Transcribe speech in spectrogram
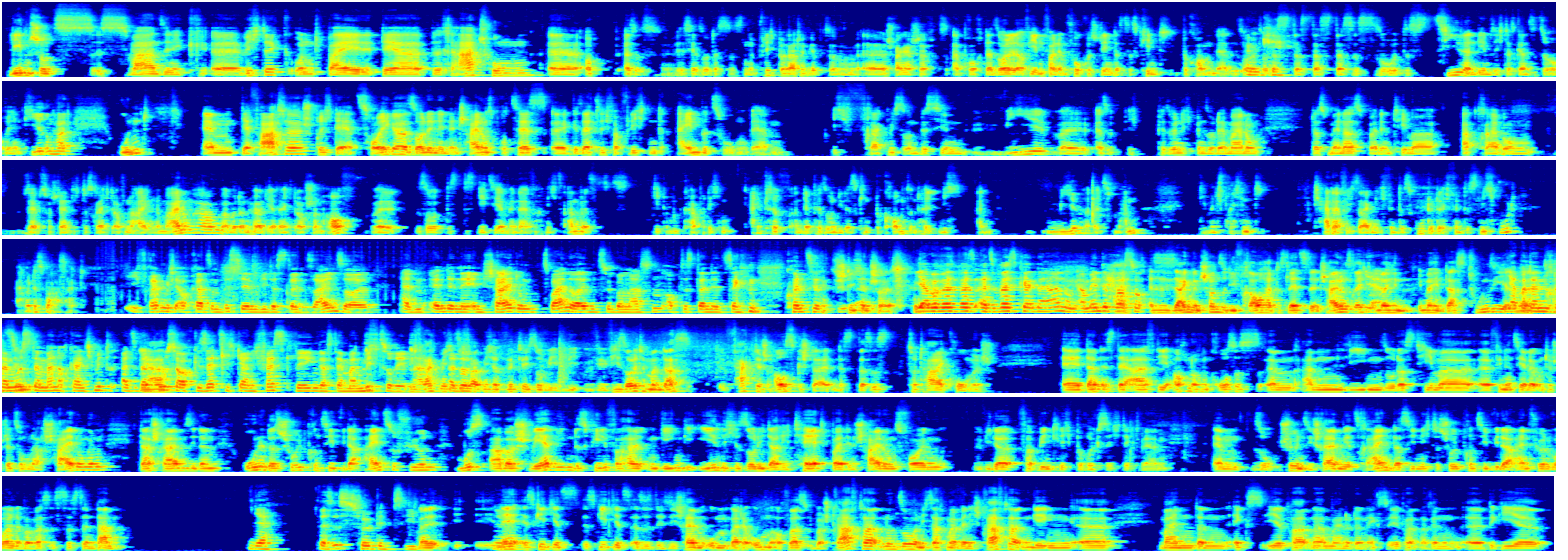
Lebensschutz ist wahnsinnig äh, wichtig und bei der Beratung, äh, ob, also es ist ja so, dass es eine Pflichtberatung gibt zum äh, Schwangerschaftsabbruch, da soll auf jeden Fall im Fokus stehen, dass das Kind bekommen werden soll. Also okay. Also das, das, das, das ist so das Ziel, an dem sich das Ganze zu orientieren hat. Und ähm, der Vater, sprich der Erzeuger, soll in den Entscheidungsprozess äh, gesetzlich verpflichtend einbezogen werden. Ich frage mich so ein bisschen, wie, weil, also ich persönlich bin so der Meinung, dass Männer bei dem Thema Abtreibung selbstverständlich das Recht auf eine eigene Meinung haben, aber dann hört ihr Recht auch schon auf, weil so, das, das geht sie am Ende einfach nichts an, weil es geht um einen körperlichen Eingriff an der Person, die das Kind bekommt und halt nicht an mir als Mann. Dementsprechend, klar darf ich sagen, ich finde das gut oder ich finde das nicht gut. Aber das war's halt. ich frage mich auch gerade so ein bisschen, wie das denn sein soll, am Ende eine Entscheidung zwei Leuten zu überlassen, ob das dann jetzt ein Konzept. Stichentscheid. Ja, aber was, was, also was, keine Ahnung. Am Ende Ja, passt doch. also sie sagen dann schon so, die Frau hat das letzte Entscheidungsrecht, Ja. immerhin, immerhin das tun sie. Ja, aber, dann, dann trotzdem- muss der Mann auch gar nicht mit, also dann Ja. muss er auch gesetzlich gar nicht festlegen, dass der Mann mitzureden Ich hat. frage mich, also, ich frag mich auch wirklich so, wie, wie, wie wie sollte man das faktisch ausgestalten? Das, das ist total komisch. Äh, dann ist der AfD auch noch ein großes ähm, Anliegen, so das Thema äh, finanzielle Unterstützung nach Scheidungen. Da schreiben sie dann, ohne das Schuldprinzip wieder einzuführen, muss aber schwerwiegendes Fehlverhalten gegen die eheliche Solidarität bei den Scheidungsfolgen wieder verbindlich berücksichtigt werden. Ähm, so, schön, Sie schreiben jetzt rein, dass Sie nicht das Schuldprinzip wieder einführen wollen, aber was ist das denn dann? ja, das ist Schuldprinzip. Weil, äh, ne, es geht jetzt, es geht jetzt, also sie schreiben oben, weiter oben auch was über Straftaten und so. Und ich sag mal, wenn ich Straftaten gegen äh, meinen dann Ex-Ehepartner, meine dann Ex-Ehepartnerin äh, begehe,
